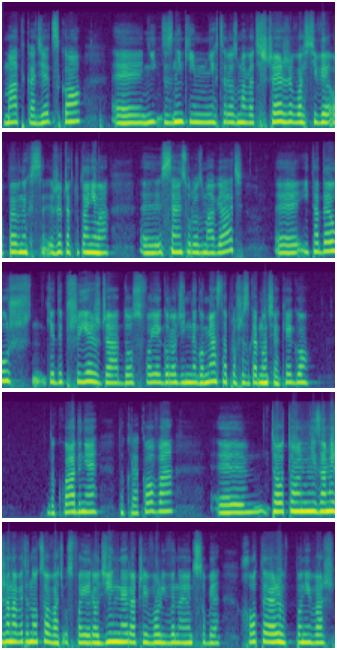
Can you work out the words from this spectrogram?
matka, dziecko. E, nikt z nikim nie chce rozmawiać szczerze, właściwie o pewnych rzeczach tutaj nie ma sensu rozmawiać. I Tadeusz, kiedy przyjeżdża do swojego rodzinnego miasta, proszę zgadnąć jakiego, dokładnie, do Krakowa, to, to nie zamierza nawet nocować u swojej rodziny, raczej woli wynająć sobie hotel, ponieważ y,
